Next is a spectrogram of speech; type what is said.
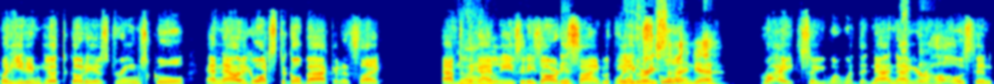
but he didn't get to go to his dream school, and now he wants to go back, and it's like after no. the guy leaves and he's already yeah. signed with the well, other school. Signed, yeah, right. So you, now now you're hosed and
